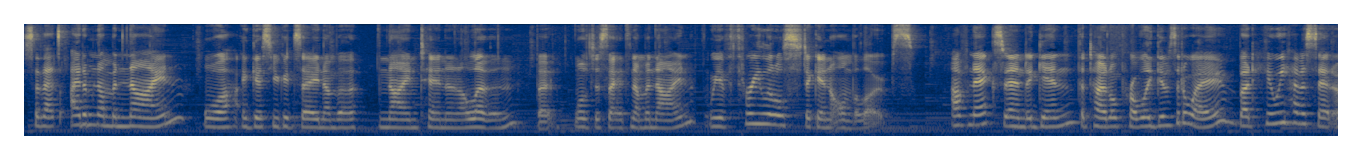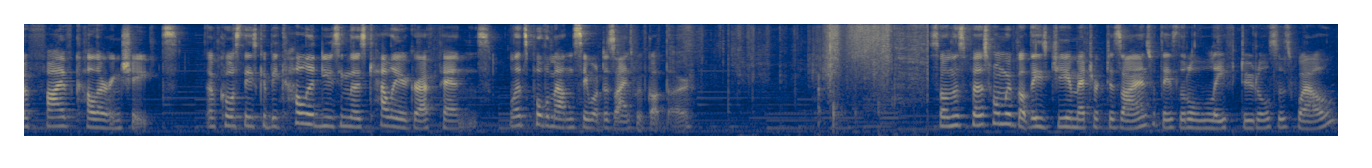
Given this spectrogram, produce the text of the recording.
So that's item number 9, or I guess you could say number 9, 10 and 11, but we'll just say it's number 9. We have three little stick-in envelopes. Up next, and again, the title probably gives it away, but here we have a set of five colouring sheets. Of course, these could be coloured using those Calligraph pens. Let's pull them out and see what designs we've got though. So on this first one, we've got these geometric designs with these little leaf doodles as well.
